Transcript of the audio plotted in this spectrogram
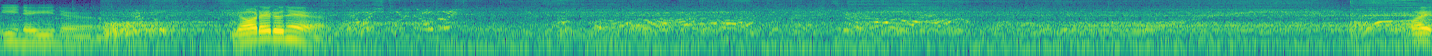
ん。いいねいいね。やれるね。はい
